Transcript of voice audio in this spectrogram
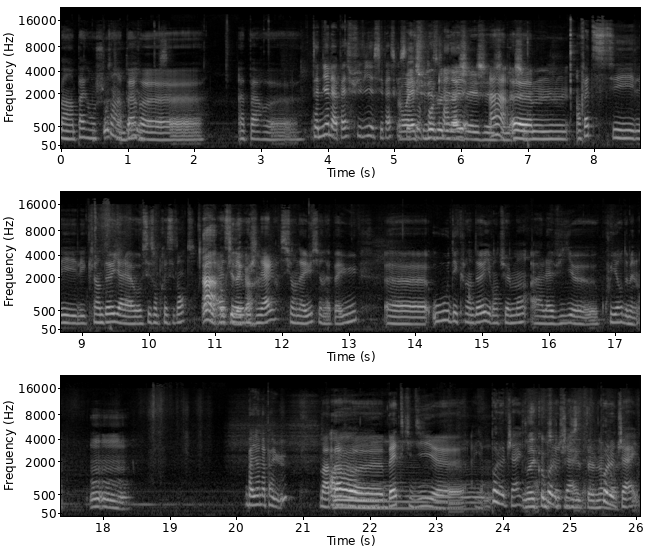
Ben, pas grand chose, Pas hein, à part. euh, à part. euh, Tania, elle a pas suivi et c'est pas ce que Ouais, je c'est suis que le point désolée, clin là, d'œil. j'ai Ah, euh, en fait, c'est les, les clins d'œil à la, aux saisons précédentes, Ah, à ok, d'accord. si on a eu, si on n'a pas eu, euh, ou des clins d'œil éventuellement à la vie euh, queer de maintenant. Hum, hum. Bah, il y en a pas eu. Bah, à part Euh, euh, Beth qui dit euh, I apologize, Ouais, comme ce que tu apologize, disais tout à l'heure. apologize.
